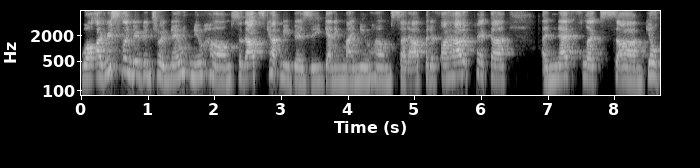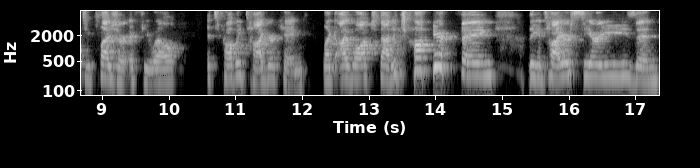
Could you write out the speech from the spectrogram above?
well, I recently moved into a new new home, so that's kept me busy getting my new home set up. But if I had to pick a a Netflix um, guilty pleasure, if you will, it's probably Tiger King. Like I watched that entire thing, the entire series, and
